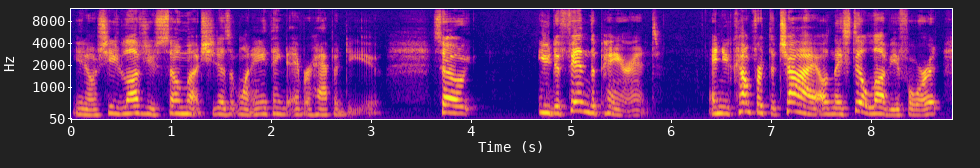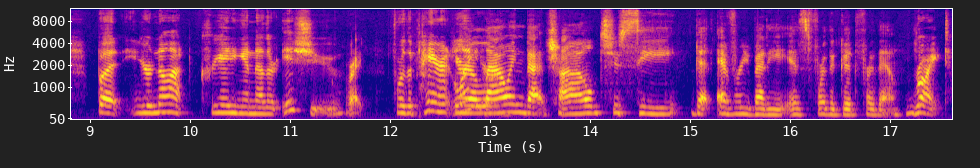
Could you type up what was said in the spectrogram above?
You know, she loves you so much, she doesn't want anything to ever happen to you. So you defend the parent and you comfort the child, and they still love you for it, but you're not creating another issue Right. for the parent You're later. allowing that child to see that everybody is for the good for them. Right.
